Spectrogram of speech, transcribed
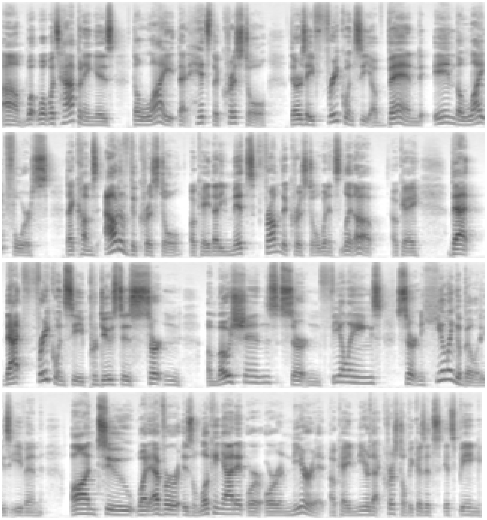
Um, what, what what's happening is the light that hits the crystal. There's a frequency, a bend in the light force that comes out of the crystal, okay, that emits from the crystal when it's lit up, okay, that that frequency produces certain emotions, certain feelings, certain healing abilities even onto whatever is looking at it or or near it, okay, near that crystal because it's it's being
